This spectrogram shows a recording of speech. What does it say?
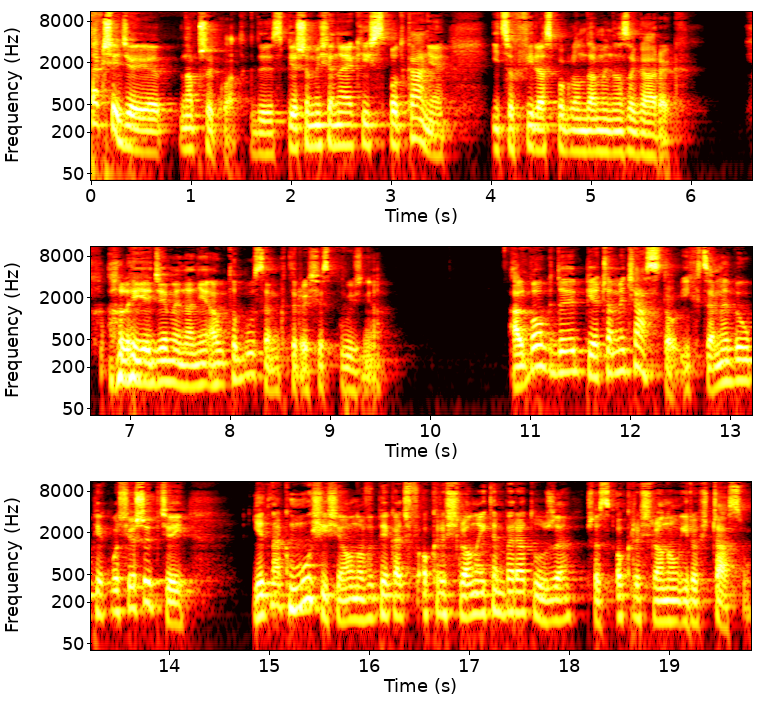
Tak się dzieje na przykład, gdy spieszymy się na jakieś spotkanie i co chwila spoglądamy na zegarek, ale jedziemy na nie autobusem, który się spóźnia. Albo gdy pieczemy ciasto i chcemy, by upiekło się szybciej, jednak musi się ono wypiekać w określonej temperaturze przez określoną ilość czasu,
